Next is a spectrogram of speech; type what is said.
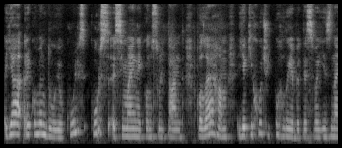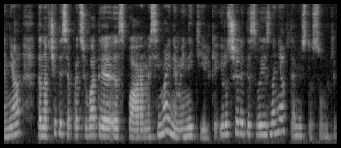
Я рекомендую курс, курс сімейний консультант колегам, які хочуть поглибити свої знання та навчитися працювати е, з парами сімейними і не тільки, і розширити свої знання в темі стосунків.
